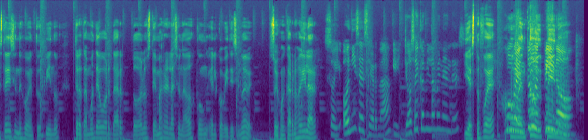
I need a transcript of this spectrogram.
Esta edición de Juventud Pino tratamos de abordar todos los temas relacionados con el COVID-19. Soy Juan Carlos Aguilar. Soy Onice Cerna. Y yo soy Camila Menéndez. Y esto fue Juventud, Pino. Pino.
